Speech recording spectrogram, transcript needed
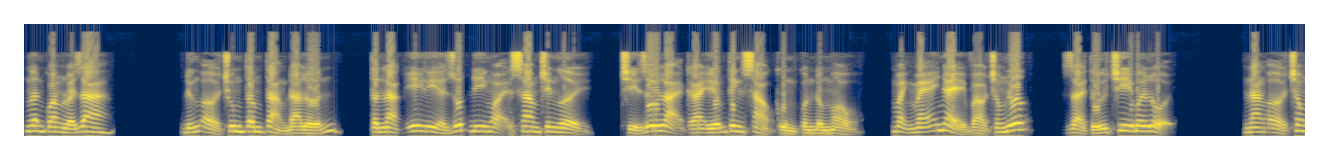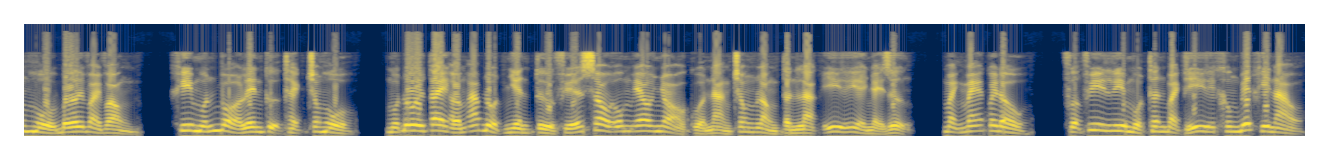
ngân quang lóe ra. Đứng ở trung tâm tảng đá lớn, tần lạc y lìa rút đi ngoại sam trên người, chỉ dư lại cái yếm tinh xảo cùng quần đồng màu, mạnh mẽ nhảy vào trong nước, giải tứ chi bơi lội. Nàng ở trong hồ bơi vài vòng, khi muốn bò lên cự thạch trong hồ, một đôi tay ấm áp đột nhiên từ phía sau ôm eo nhỏ của nàng trong lòng tần lạc y y nhảy dựng, mạnh mẽ quay đầu, Phượng Phi Ly một thân bạch y không biết khi nào,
